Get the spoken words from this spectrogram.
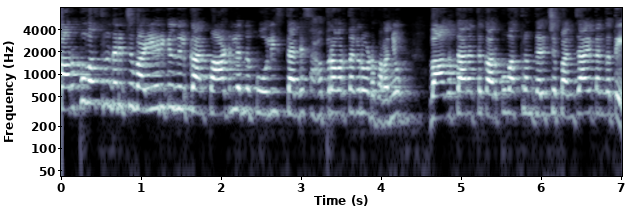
കറുപ്പ് വസ്ത്രം ധരിച്ച് വഴിയരികിൽ നിൽക്കാൻ പാടില്ലെന്ന് പോലീസ് തന്റെ സഹപ്രവർത്തകരോട് പറഞ്ഞു. വാഗത്താനത്ത് കറുപ്പ് വസ്ത്രം ധരിച്ച പഞ്ചായത്ത് അംഗത്തെ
